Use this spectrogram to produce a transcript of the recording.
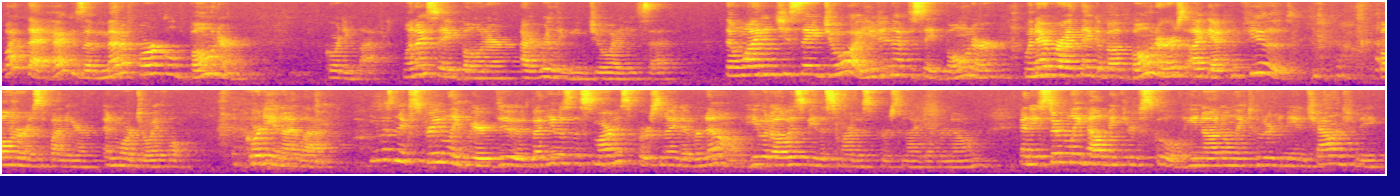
What the heck is a metaphorical boner? Gordy laughed. When I say boner, I really mean joy, he said. Then why didn't you say joy? You didn't have to say boner. Whenever I think about boners, I get confused. Boner is funnier and more joyful. Gordy and I laughed. He was an extremely weird dude, but he was the smartest person I'd ever known. He would always be the smartest person I'd ever known. And he certainly helped me through school. He not only tutored me and challenged me,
